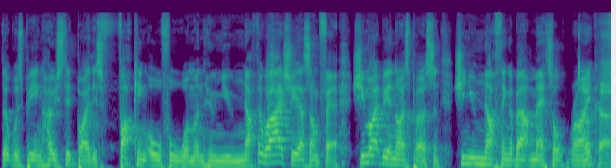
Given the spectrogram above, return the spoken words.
that was being hosted by this fucking awful woman who knew nothing. Well, actually, that's unfair. She might be a nice person. She knew nothing about metal, right? Okay.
